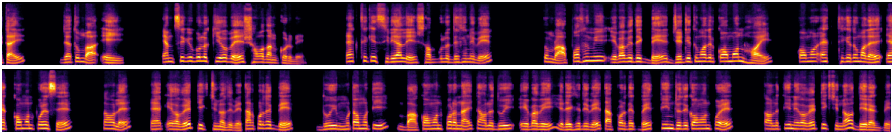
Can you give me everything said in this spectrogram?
এটাই যে তোমরা এই এমসিকিউগুলো কীভাবে সমাধান করবে। এক থেকে সিরিয়ালে সবগুলো দেখে নেবে তোমরা প্রথমেই এভাবে দেখবে যেটি তোমাদের কমন হয় কমন এক থেকে তোমাদের এক কমন পড়েছে, তাহলে এক এভাবে টিক চিহ্ন দেবে। তারপর দেখবে দুই মোটামুটি বা কমন পড়ে নাই, তাহলে দুই এভাবেই রেখে দিবে। তারপর দেখবে তিন যদি কমন পড়ে, তাহলে তিন এভাবে টিক চিহ্ন দিয়ে রাখবে।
